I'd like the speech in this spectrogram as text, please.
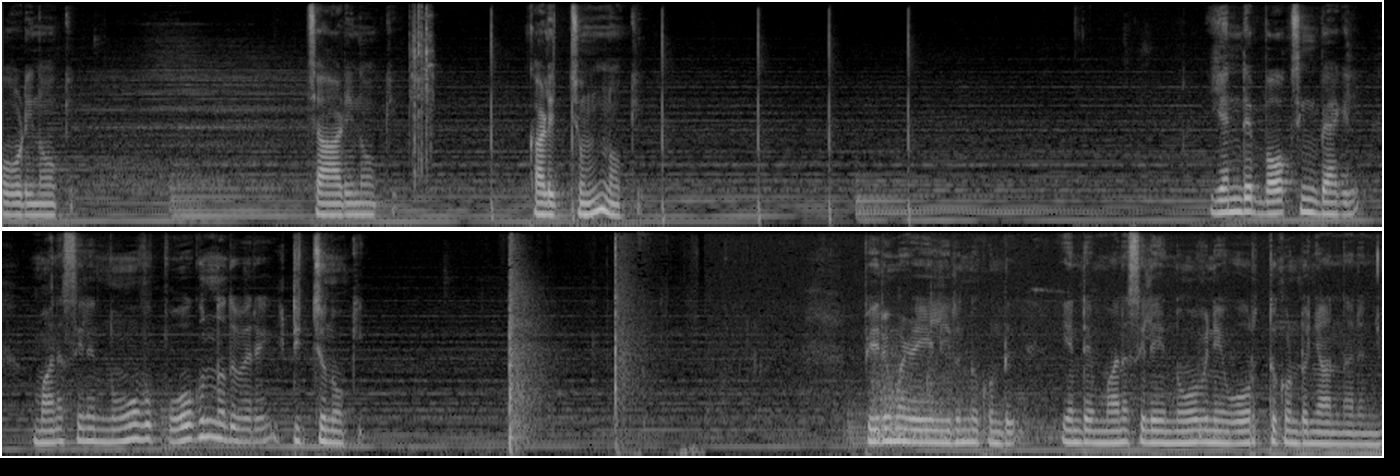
ഓടി നോക്കി. ചാടി നോക്കി. കളിച്ചും നോക്കി. എന്റെ ബോക്സിംഗ് ബാഗിൽ മനസ്സിലെ നോവ് പോകുന്നതുവരെ ഇടിച്ചു നോക്കി. പെരുമഴയിൽ ഇരുന്നു കൊണ്ട് എന്റെ മനസ്സിലെ നോവിനെ ഓർത്തുകൊണ്ട് ഞാൻ നനഞ്ഞു.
